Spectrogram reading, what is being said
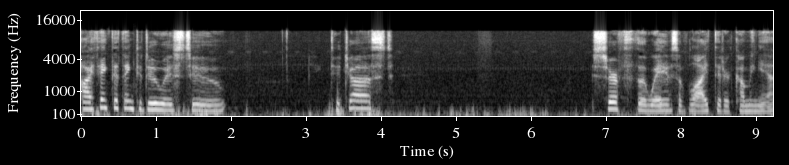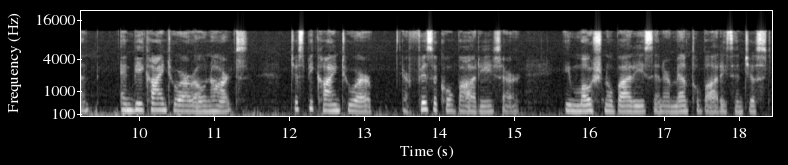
I think the thing to do is to to just surf the waves of light that are coming in and be kind to our own hearts. Just be kind to our, our physical bodies, our emotional bodies, and our mental bodies, and just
